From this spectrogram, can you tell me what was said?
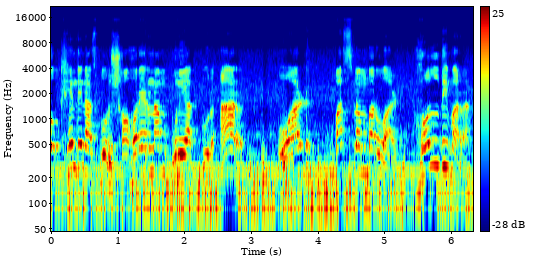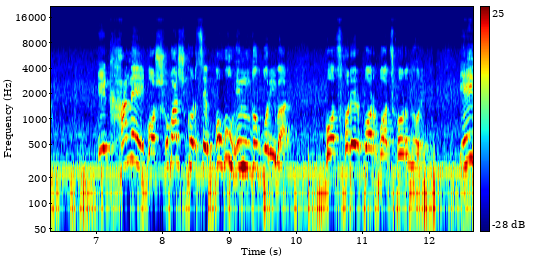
দক্ষিণ দিনাজপুর, শহরের নাম বুনিয়াদপুর, আর ওয়ার্ড পাঁচ নম্বর ওয়ার্ড, হলদিপাড়া। এখানে বসবাস করছে বহু হিন্দু পরিবার, বছরের পর বছর ধরে। এই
